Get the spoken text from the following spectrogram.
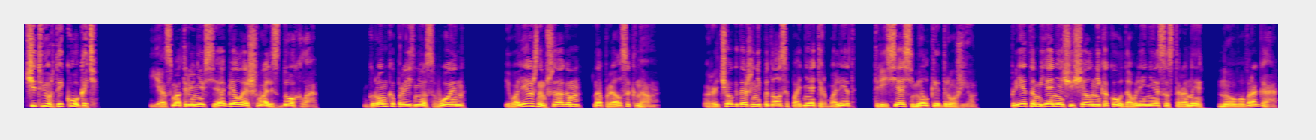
«Четвертый коготь!» «Я смотрю, не вся белая шваль сдохла!» Громко произнес воин и вальяжным шагом направился к нам. Рычок даже не пытался поднять арбалет, трясясь мелкой дрожью. При этом я не ощущал никакого давления со стороны нового врага.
